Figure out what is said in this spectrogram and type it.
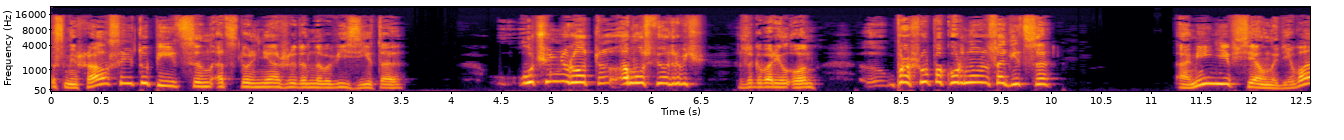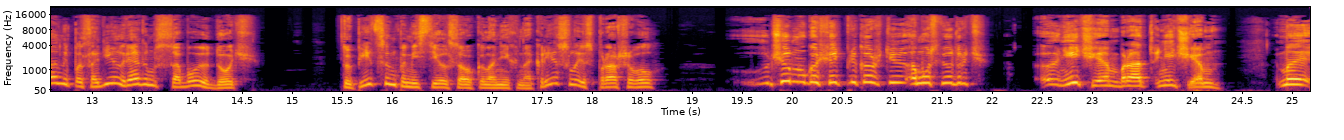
Смешался и Тупицын от столь неожиданного визита. — Очень рад, Амос Федорович, — заговорил он. — Прошу покорно садиться. Аминьев сел на диван и посадил рядом с собою дочь. Тупицын поместился около них на кресло и спрашивал. — Чем угощать прикажете, Амос Федорович? — Ничем, брат, ничем. Мы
